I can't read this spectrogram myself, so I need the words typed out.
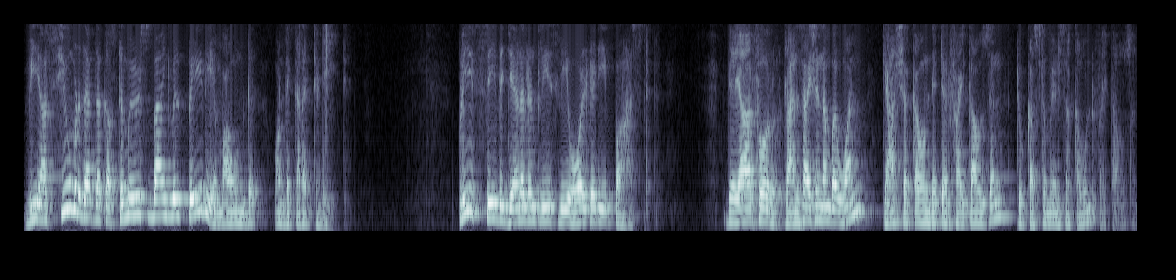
we assumed that the customer's bank will pay the amount on the correct date. Please see the journal entries we already passed. They are for transaction number 1, cash account debtor 5000 to customer's account 5000.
